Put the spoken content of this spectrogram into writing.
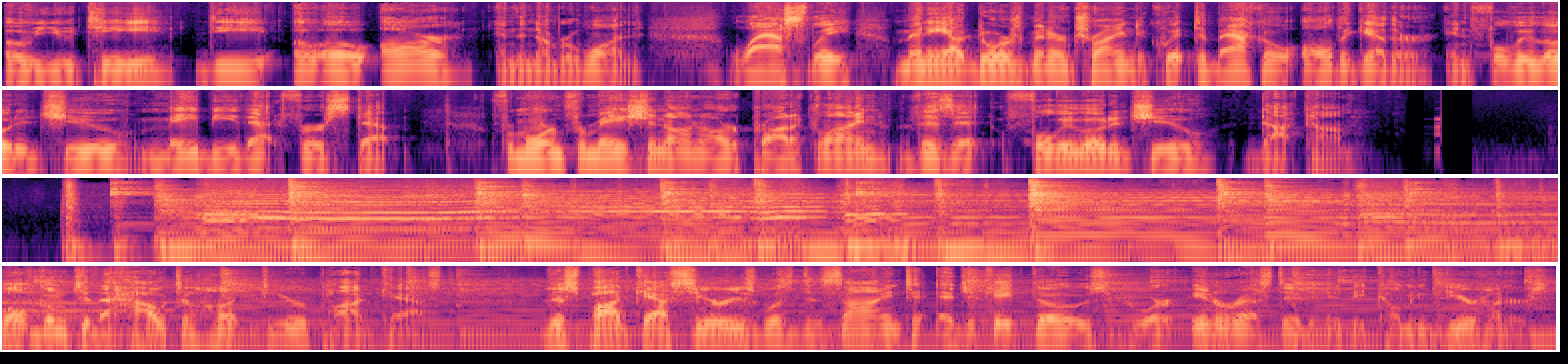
O U T D O O R and the number one. Lastly, many outdoorsmen are trying to quit tobacco altogether, and fully loaded chew may be that first step. For more information on our product line, visit fullyloadedchew.com. Welcome to the How to Hunt Deer podcast. This podcast series was designed to educate those who are interested in becoming deer hunters.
